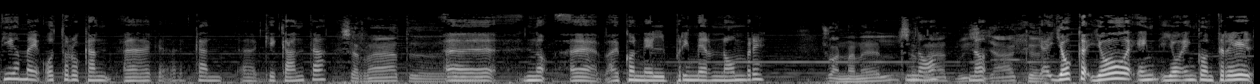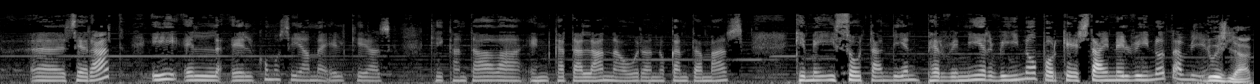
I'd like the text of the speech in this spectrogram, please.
dígame otro can- eh, can- eh, que canta, Serrat, eh, eh, no, eh, con el primer nombre. Joan Manel, No, Serrat, Luis no. Llach, eh, Yo, yo, en- yo encontré eh, Serrat y el, el, ¿cómo se llama? El que, has- que cantaba en catalán, ahora no canta más, que me hizo también pervenir vino porque está en el vino también. Luis Llach.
